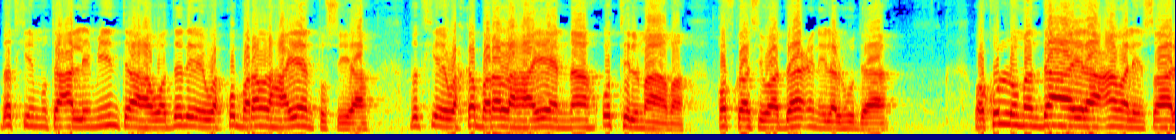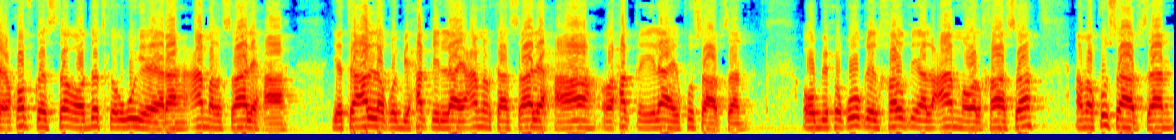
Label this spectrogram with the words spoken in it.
dadkii mutacalimiinta ah wadadii ay wax ku baran lahaayeen tusiya dadkii ay wax ka baran lahaayeenna u tilmaama. Qofkaasi waa daacin ila alhudaa wa kullu man dacaa ilaa camalin saalix. Qof kasta oo dadka ugu yeera camal saalix ah yatacallaqu bixaqi illaahi camalkaas saalixa ah oo xaqa ilaahay ku saabsan oo bixuquuqi alkhalqi alcaama walkhaasa ama ku saabsan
